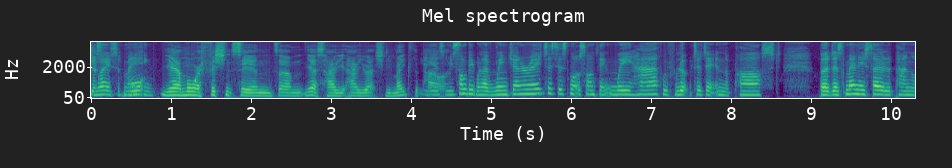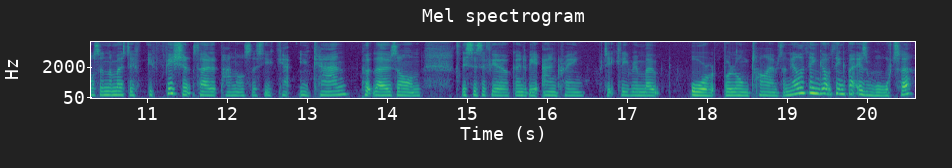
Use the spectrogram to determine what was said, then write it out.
just ways of more, making. Yeah, more efficiency and um, yes, how you how you actually make the power. Yes, I mean, some people have wind generators. It's not something we have. We've looked at it in the past, but as many solar panels and the most efficient solar panels as you can, you can put those on. This is if you're going to be anchoring particularly remote or for long times. And the other thing you've got to think about is water.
